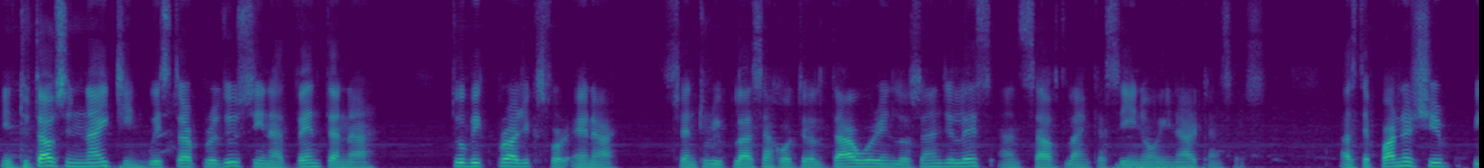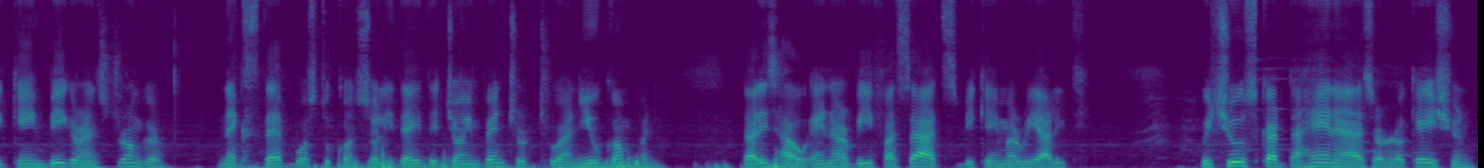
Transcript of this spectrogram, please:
In 2019, we started producing at Ventanar two big projects for NR Century Plaza Hotel Tower in Los Angeles and Southland Casino in Arkansas. As the partnership became bigger and stronger, next step was to consolidate the joint venture through a new company. That is how NRV Facades became a reality. We chose Cartagena as our location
